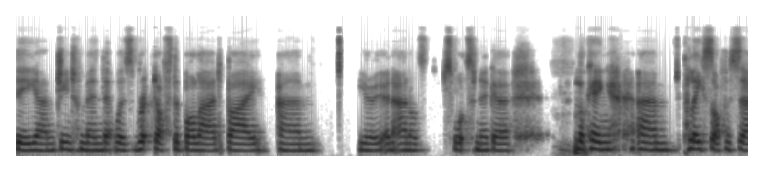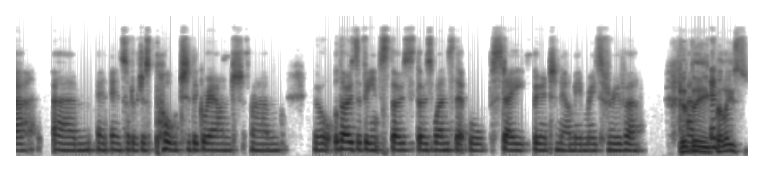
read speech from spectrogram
The um, gentleman that was ripped off the bollard by, um, you know, an Arnold Schwarzenegger hmm. looking um, police officer um, and, and, sort of just pulled to the ground. Um, you know, those events, those those ones that will stay burnt in our memories forever. Did um, the police?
